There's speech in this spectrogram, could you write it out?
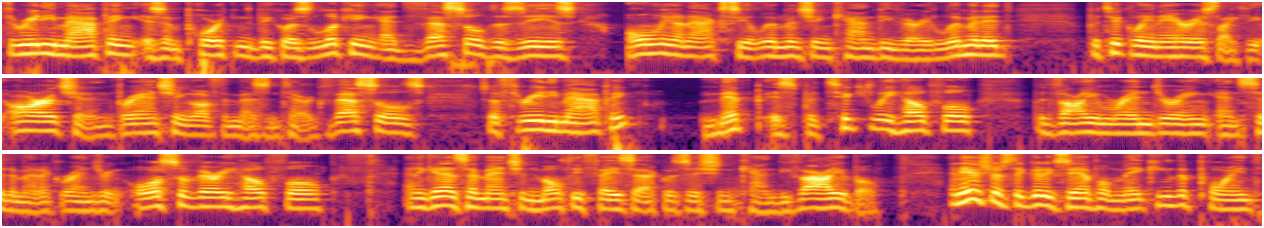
3D mapping is important because looking at vessel disease only on axial imaging can be very limited, particularly in areas like the arch and in branching off the mesenteric vessels. So 3D mapping, MIP, is particularly helpful but volume rendering and cinematic rendering also very helpful. And again, as I mentioned, multi-phase acquisition can be valuable. And here's just a good example making the point.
